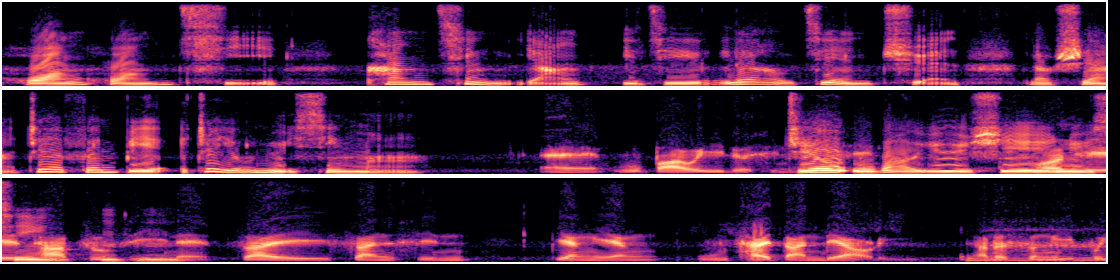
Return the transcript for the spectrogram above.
黄黄琪、康庆阳以及廖健全老师啊，这分别这有女性吗？哎，吴宝玉就是只有吴宝玉是而且女性，他自己嗯呢，在三星经营无菜单料理，他的生意非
